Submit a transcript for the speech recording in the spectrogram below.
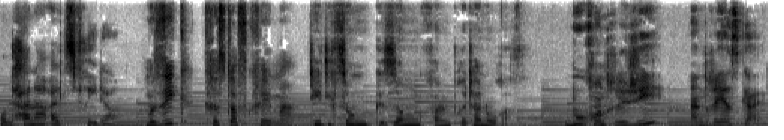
und Hannah als Frieda. Musik Christoph Kremer. Titelsong gesungen von Britta Noras. Buch und Regie Andreas Geig.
